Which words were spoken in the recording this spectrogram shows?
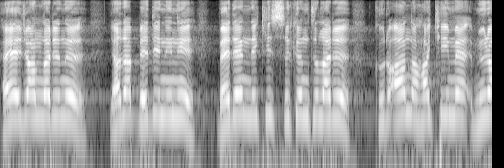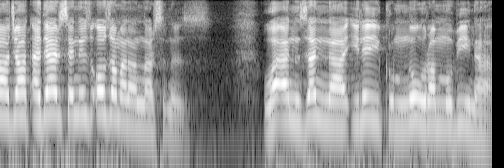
heyecanlarını ya da bedenini, bedendeki sıkıntıları Kur'an hakime müracaat ederseniz o zaman anlarsınız. Enzelna ileykum nuran mubina.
